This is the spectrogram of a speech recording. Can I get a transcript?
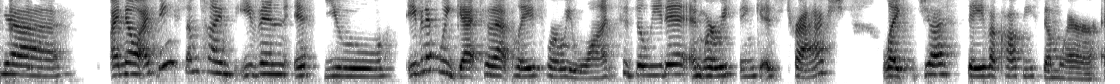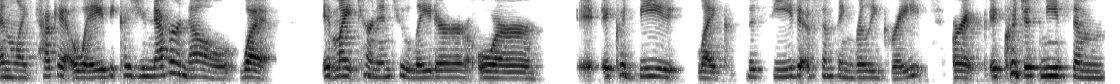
Yeah I know. I think sometimes even if you even if we get to that place where we want to delete it and where we think it's trash, like just save a copy somewhere and like tuck it away because you never know what it might turn into later or it, it could be like the seed of something really great or it, it could just need some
